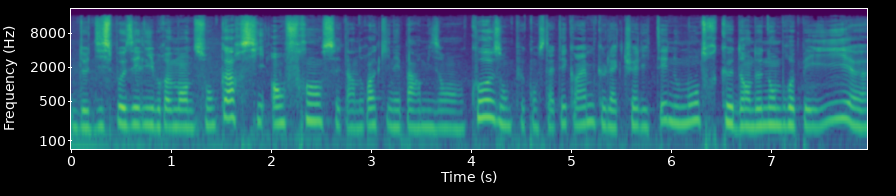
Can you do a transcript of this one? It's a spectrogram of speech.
disposer librement de son corps. Si en France c'est un droit qui n'est pas remis en cause, on peut constater quand même que l'actualité nous montre que dans de nombreux pays, euh, euh,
